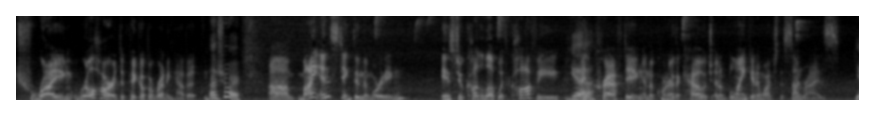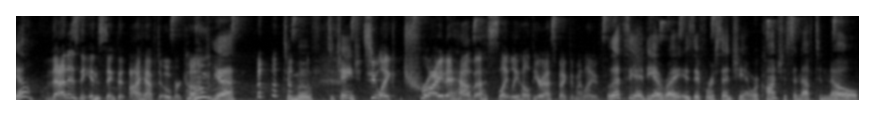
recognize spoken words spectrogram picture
trying real hard to pick up a running habit. Oh, sure. Um, my instinct in the morning is to cuddle up with coffee Yeah. and crafting in the corner of the couch and a blanket and watch the sunrise. Yeah. That is the instinct that I have to overcome. Yeah. to move, to change. to like try to have a slightly healthier aspect of my life. Well, that's the idea, right? Is if we're sentient, we're conscious enough to know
